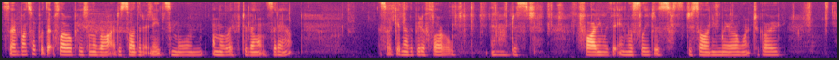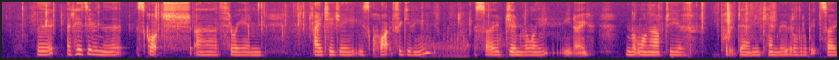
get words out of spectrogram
So once I put that floral piece on the right, I decide that it needs some more on, on the left to balance it out. So I get another bit of floral and I'm just fighting with it endlessly, just deciding where I want it to go. The adhesive in the Scotch uh, 3M ATG is quite forgiving. So generally, you know, not long after you've put it down, you can move it a little bit. So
